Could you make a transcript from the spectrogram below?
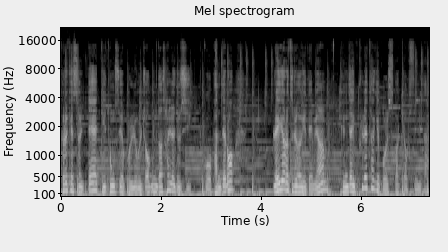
그렇게 했을 때 뒤통수의 볼륨을 조금 더 살려줄 수 있고 반대로 레이어로 들어가게 되면 굉장히 플랫하게 보일 수밖에 없습니다.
